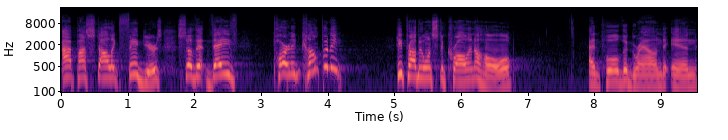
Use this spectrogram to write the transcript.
apostolic figures so that they've parted company. He probably wants to crawl in a hole and pull the ground in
